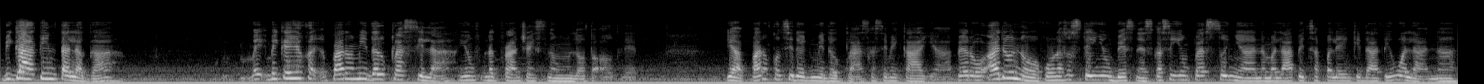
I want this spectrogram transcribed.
bigatin talaga. May, may kaya, ka- parang middle class sila, yung nag-franchise ng Lotto outlet. Yeah, parang considered middle class kasi may kaya. Pero I don't know kung nasustain yung business kasi yung pwesto niya na malapit sa palengke dati wala na.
